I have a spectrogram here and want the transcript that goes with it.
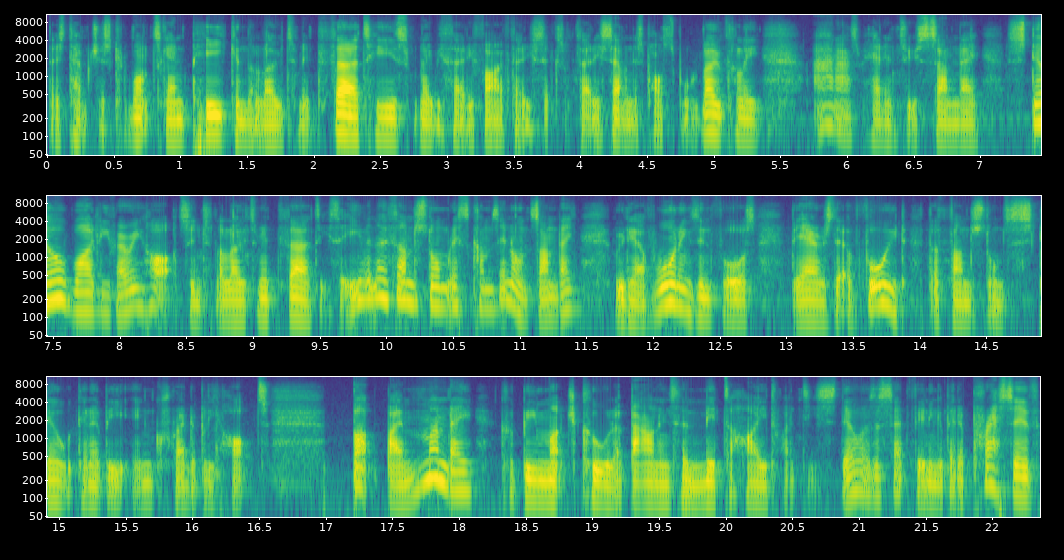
those temperatures could once again peak in the low to mid 30s, maybe 35, 36, or 37 is possible locally. And as we head into Sunday, still widely very hot into the low to mid 30s. So even though thunderstorm risk comes in on Sunday, we do have warnings in force. The areas that avoid the thunderstorms are still going to be incredibly hot but by Monday could be much cooler, bound into the mid to high 20s. Still, as I said, feeling a bit oppressive,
